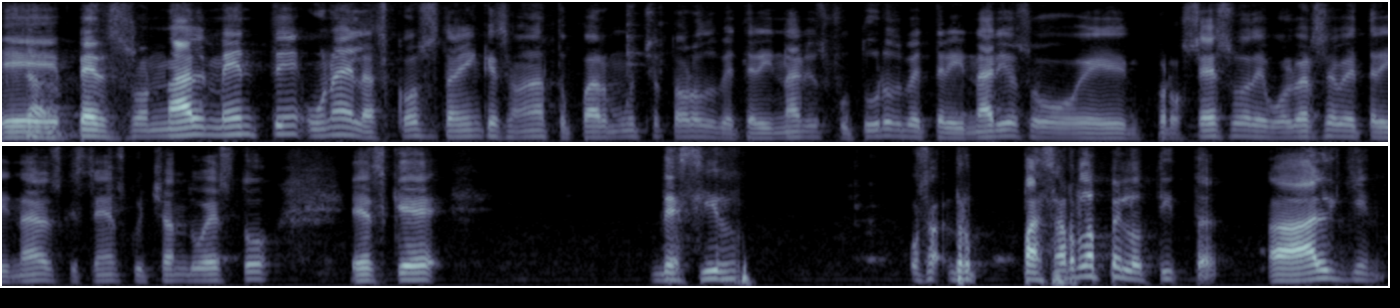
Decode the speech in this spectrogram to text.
Eh. Personalmente, una de las cosas también que se van a topar mucho todos los veterinarios, futuros veterinarios o en proceso de volverse veterinarios que estén escuchando esto, es que decir, o sea, pasar la pelotita a alguien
